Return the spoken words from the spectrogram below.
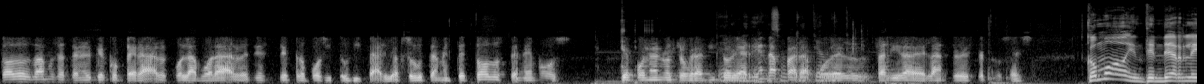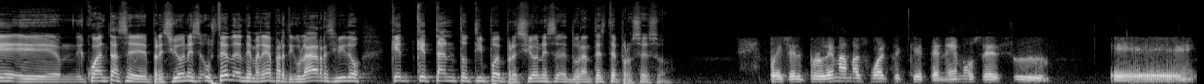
todos vamos a tener que cooperar, colaborar en este propósito unitario. Absolutamente todos tenemos que poner nuestro granito de arena para poder salir adelante de este proceso. ¿Cómo entenderle eh, cuántas presiones? ¿Usted de manera particular ha recibido qué, qué tanto tipo de presiones durante este proceso? Pues el problema más fuerte que tenemos es eh,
